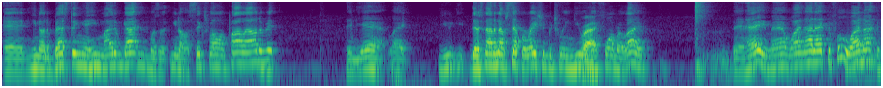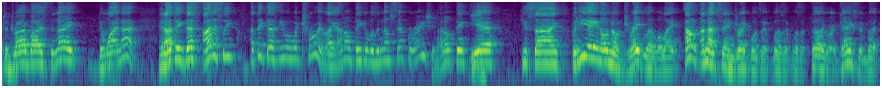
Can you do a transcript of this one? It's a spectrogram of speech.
and you know the best thing that he might have gotten was a you know a six four Impala out of it, then yeah, like you, you there's not enough separation between you and Right. that former life. Then hey man, why not act a fool? Why not? Mm-hmm. If the drive by is tonight, then why not? And I think that's honestly, I think that's even with Troy. Like I don't think it was enough separation. I don't think yeah. He signed, but he ain't on no Drake level. Like I don't, I'm not saying Drake was a was a was a thug or a gangster, but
